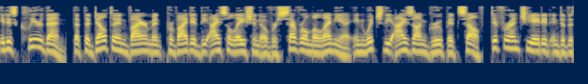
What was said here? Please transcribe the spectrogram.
It is clear then, that the delta environment provided the isolation over several millennia in which the Izon group itself, differentiated into the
